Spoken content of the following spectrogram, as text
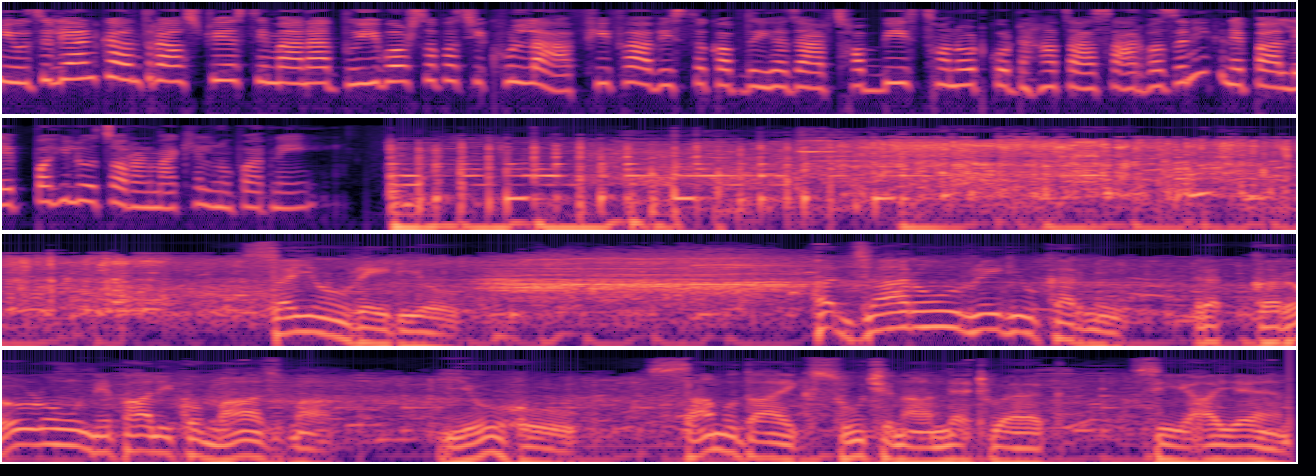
न्यूजील्याण्डका अन्तर्राष्ट्रिय सिमाना दुई वर्षपछि खुल्ला फिफा विश्वकप दुई हजार छब्बीस छनौटको ढाँचा सार्वजनिक नेपालले पहिलो चरणमा खेल्नुपर्ने। रेडियो। हजारौं रेडियो कर्मी र करोड़ौं नेपालीको माझमा यो हो सामुदायिक सूचना नेटवर्क सीआईएन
